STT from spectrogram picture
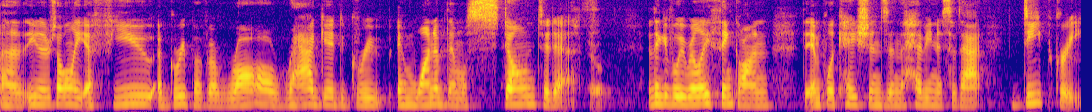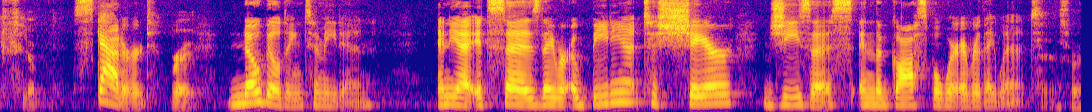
uh, you know, there's only a few, a group of a raw, ragged group, and one of them was stoned to death. Yep. I think if we really think on the implications and the heaviness of that, deep grief, Yep. scattered, Right. no building to meet in. And yet it says they were obedient to share Jesus and the gospel wherever they went. That's right.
